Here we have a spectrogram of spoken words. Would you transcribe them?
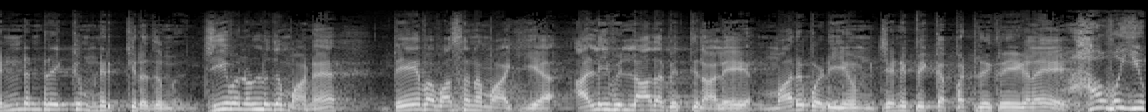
என்றென்றைக்கும் நிற்கிறதும் ஜீவனுள்ளதுமான தேவ வசனமாகிய அழிவில்லாத வித்தினாலே மறுபடியும் ஜெனிப்பிக்கப்பட்டிருக்கிறீர்களே How were you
